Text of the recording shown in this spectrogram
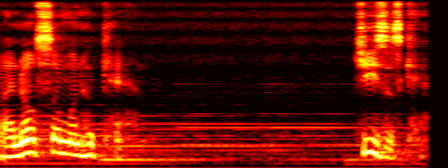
But I know someone who can. Jesus can.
